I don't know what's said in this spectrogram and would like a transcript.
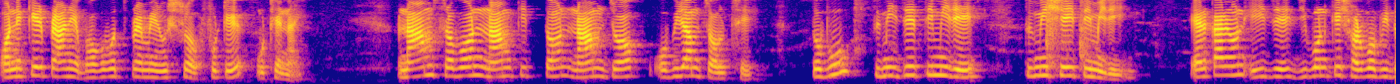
অনেকের প্রাণে ভগবত প্রেমের উৎস ফুটে ওঠে নাই। নাম শ্রবণ, নাম কীর্তন, নাম জপ, অবিরাম চলছে। তবু তুমি যে তিমিরে, তুমি সেই তিমিরেই। এর কারণ এই যে জীবনকে সর্ববিধ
